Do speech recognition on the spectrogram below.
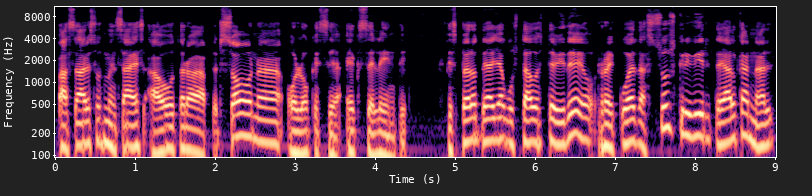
pasar esos mensajes a otra persona o lo que sea. Excelente. Espero te haya gustado este video. Recuerda suscribirte al canal,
